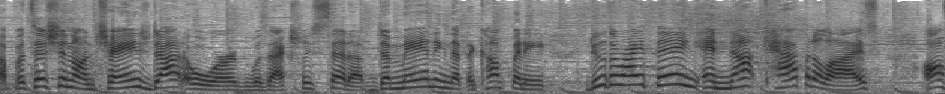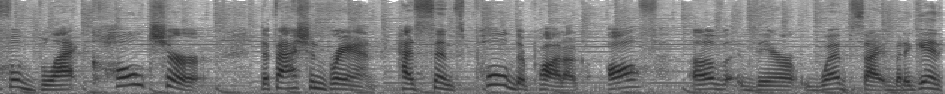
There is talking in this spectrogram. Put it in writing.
A petition on change.org was actually set up demanding that the company do the right thing and not capitalize off of black culture. The fashion brand has since pulled the product off of their website. But again,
